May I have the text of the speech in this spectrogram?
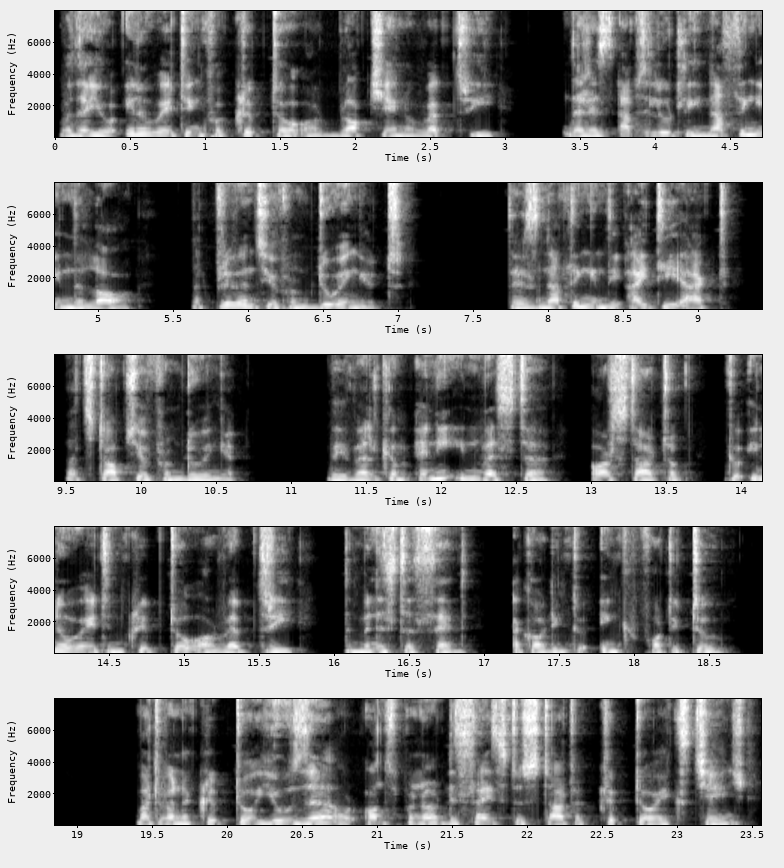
whether you're innovating for crypto or blockchain or Web3, there is absolutely nothing in the law that prevents you from doing it. There is nothing in the IT Act that stops you from doing it. We welcome any investor or startup to innovate in crypto or Web3, the minister said, according to Inc42. But when a crypto user or entrepreneur decides to start a crypto exchange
